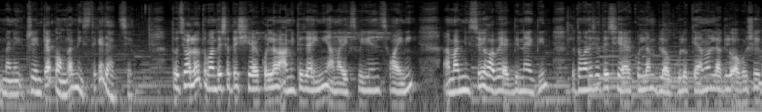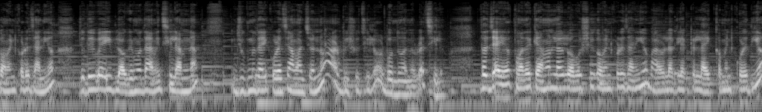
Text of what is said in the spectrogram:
মানে ট্রেনটা গঙ্গার নিচ থেকে যাচ্ছে। তো চলো তোমাদের সাথে শেয়ার করলাম। আমি তো যাইনি, আমার এক্সপিরিয়েন্স হয়নি। আমার নিশ্চয়ই হবে একদিন না একদিন। তো তোমাদের সাথে শেয়ার করলাম ব্লগগুলো কেমন লাগল অবশ্যই কমেন্ট করে জানিও। যদিও এই ব্লগের মধ্যে আমি ছিলাম না যুগ্নদায়ী করেছে আমার জন্য আর বিশু ছিল, ওর বন্ধুবান্ধবরা ছিল। তো যাই হোক, তোমাদের কেমন লাগল অবশ্যই কমেন্ট করে জানিও। ভালো লাগলে একটা লাইক কমেন্ট করে দিও।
